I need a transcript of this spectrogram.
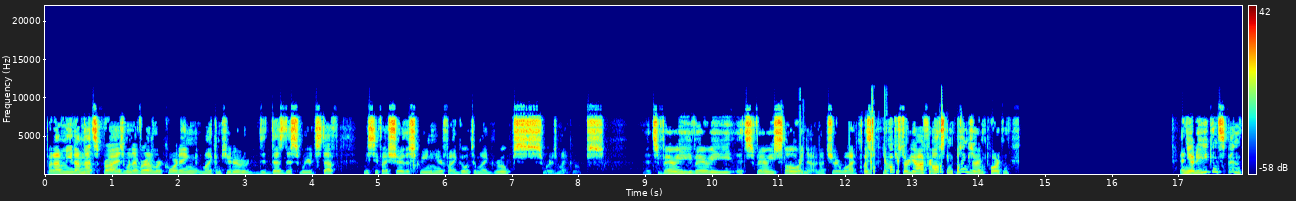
But I mean I'm not surprised. Whenever I'm recording my computer does this weird stuff. Let me see if I share the screen here. If I go to my groups where's my groups? It's very very it's very slow right now. Not sure why. But your hook your story offer all those things, those things are important and you know you can spend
